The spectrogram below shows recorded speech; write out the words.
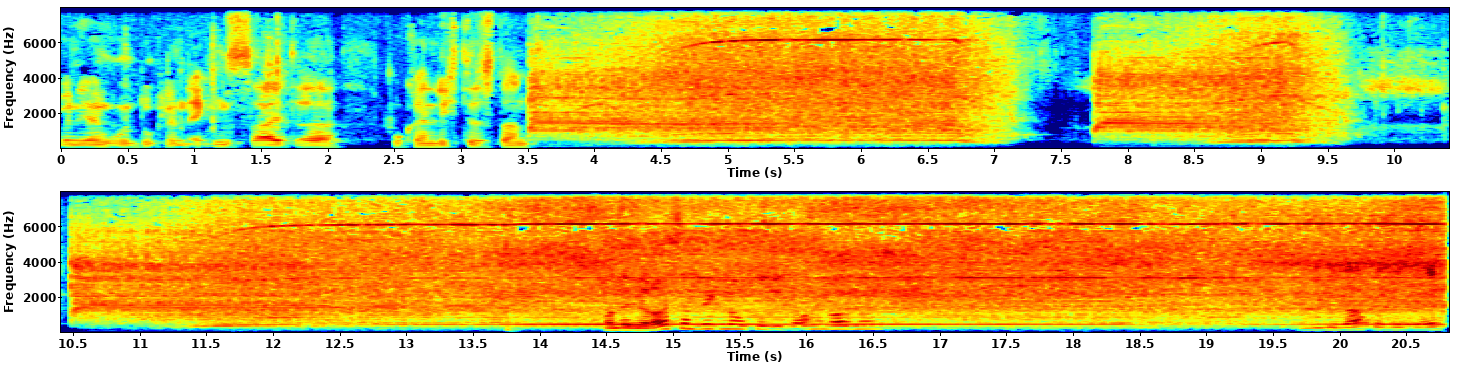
wenn ihr irgendwo in dunklen Ecken seid, äh, wo kein Licht ist, dann Von der Geräuschentwicklung finde ich auch in Ordnung. Und wie gesagt, das ist echt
